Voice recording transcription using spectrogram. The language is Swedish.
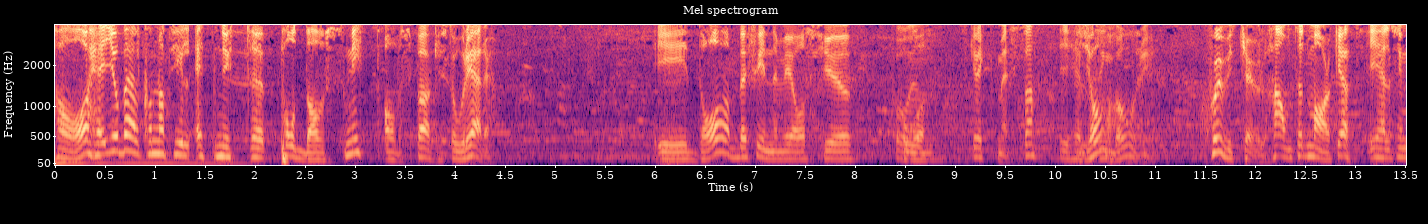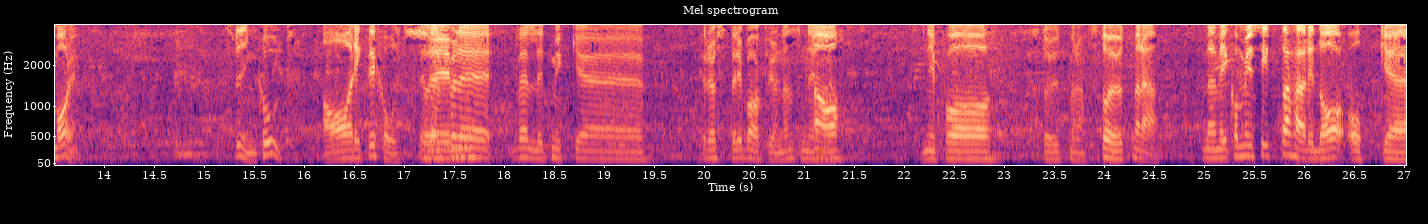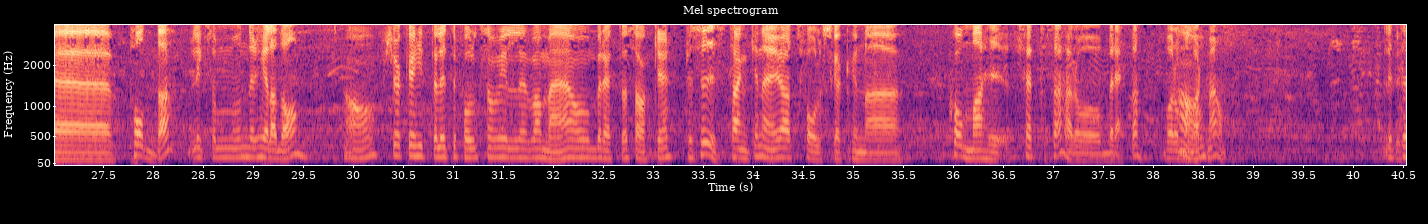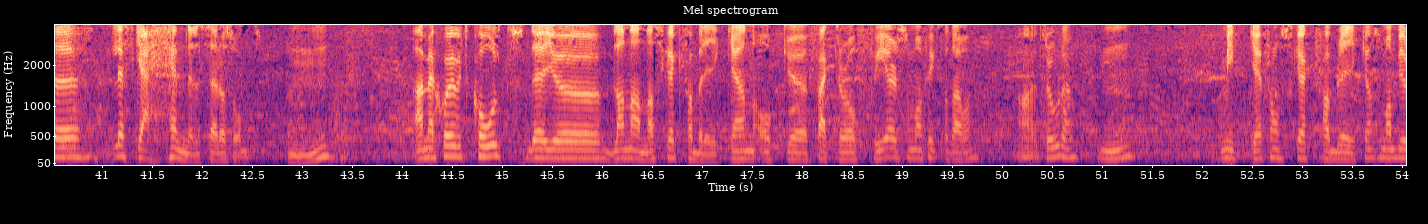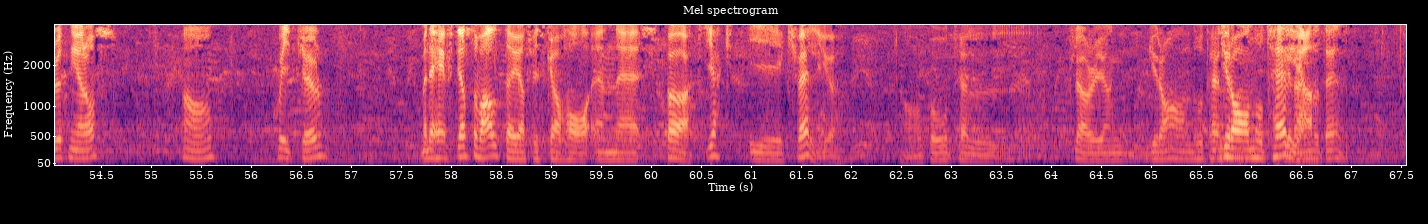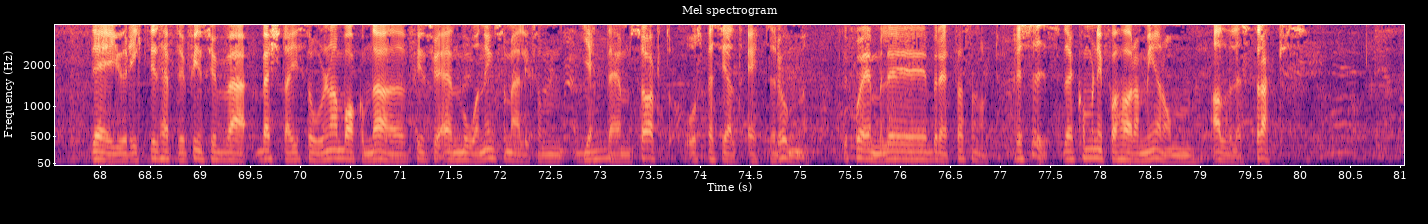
Ja, hej och välkomna till ett nytt eh, poddavsnitt av spökhistorier. Idag befinner vi oss ju på på en skräckmässa i Helsingborg. sjukt kul, Haunted Market i Helsingborg. Svincoolt. Ja, riktigt coolt. Det Så är därför det- det är väldigt mycket röster i bakgrunden som ni Ja, ni får stå ut med det. stå ut med det. Men vi kommer ju sitta här idag och eh, podda liksom under hela dagen. Ja, försöka hitta lite folk som vill vara med och berätta saker. Precis, tanken är ju att folk ska kunna komma hit, sätta sig här och berätta vad de Ja. har varit med om. Lite Precis. läskiga händelser och sånt. Ja, men sjukt coolt. Det är ju bland annat Skräckfabriken och eh, Factor of Fear som har fixat det här va? Ja, jag tror det. Micke från Skräckfabriken som har bjudit ner oss. Ja, Skitkul. Men det häftigaste av allt är ju att vi ska ha en eh, spökjakt ikväll ju. ja på hotell Clarion Grand Hotel. Grand Hotel, Grand ja. Hotel. Det är ju riktigt häftigt. Det finns ju vä- värsta historierna bakom det. Det finns ju en våning som är liksom jättehemsökt och speciellt ett rum. Det får Emily berätta snart. Precis, det kommer ni få höra mer om alldeles strax.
